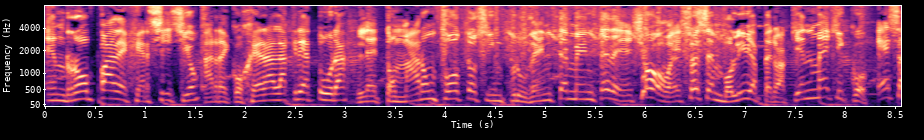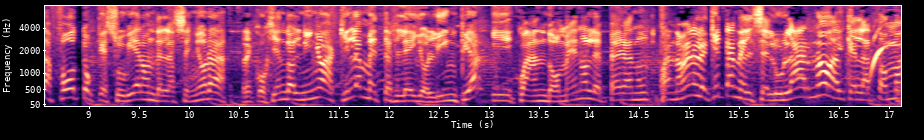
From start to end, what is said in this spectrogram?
en ropa de ejercicio a recoger a la criatura, le tomaron fotos imprudentemente, de hecho, eso es en Bolivia, pero aquí en México, esa foto que subieron de la señora recogiendo al niño, aquí le metes ley limpia y cuando menos le pegan un, cuando menos le quitan el celular, ¿no? Al que la tomó,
